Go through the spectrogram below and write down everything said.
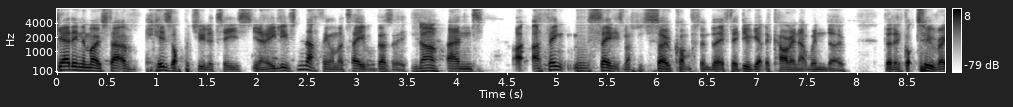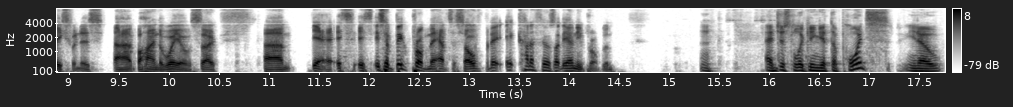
getting the most out of his opportunities. You know, he leaves nothing on the table, does he? No, And I, think Mercedes must be so confident that if they do get the car in that window, that they've got two race winners uh, behind the wheel. So, um, yeah, it's, it's, it's a big problem they have to solve, but it, it kind of feels like the only problem. And just looking at the points, you know,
